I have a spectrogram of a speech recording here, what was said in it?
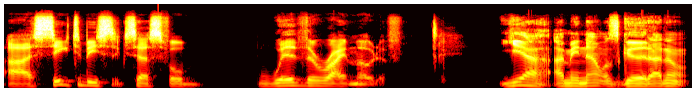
uh, seek to be successful with the right motive. Yeah, I mean that was good. I don't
